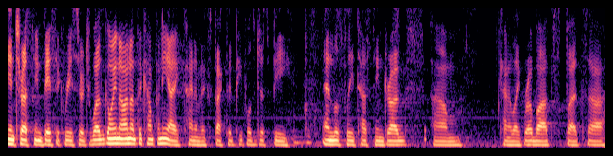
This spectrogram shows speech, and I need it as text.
interesting basic research was going on at the company. I kind of expected people to just be endlessly testing drugs, um, kind of like robots, but uh,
